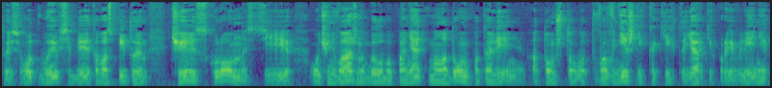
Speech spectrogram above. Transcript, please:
То есть вот мы в себе это воспитываем через скромность. И очень важно было бы понять молодому поколению о том, что вот во внешних каких-то ярких проявлениях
